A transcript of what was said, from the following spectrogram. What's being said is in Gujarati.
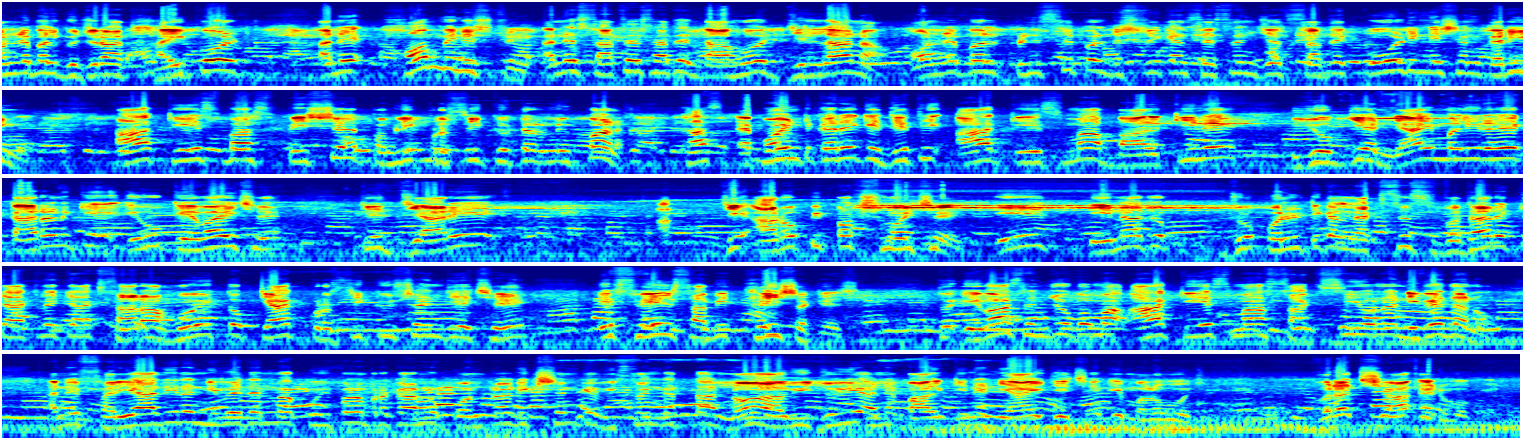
ઓનરેબલ ગુજરાત હાઈકોર્ટ અને હોમ મિનિસ્ટ્રી અને સાથે સાથે દાહોદ જિલ્લાના honourable principal district and session જજ સાથે કોઓર્ડિનેશન કરીને આ કેસમાં સ્પેશિયલ પબ્લિક પ્રોસિક્યુટરની પણ ખાસ એપોઇન્ટ કરે કે જેથી આ કેસમાં બાળકીને યોગ્ય ન્યાય મળી રહે. કારણ કે એવું કહેવાય છે કે જ્યારે જે આરોપી પક્ષ હોય છે, એ એના જો જો પોલિટિકલ નેક્સિસ વધારે ક્યાંક ને ક્યાંક સારા હોય તો ક્યાંક પ્રોસિક્યુશન જે છે, એ ફેલ સાબિત થઈ શકે છે. તો એવા સંજોગોમાં આ કેસમાં સાક્ષીઓના નિવેદનો અને ફરિયાદીના નિવેદનમાં કોઈ પણ પ્રકારનું કોન્ટ્રાડિક્શન કે વિસંગતતા ન આવી જોઈએ અને બાળકીને ન્યાય જે છે, એ મળવો જોઈએ. વ્રત શાહ એડવોકેટ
